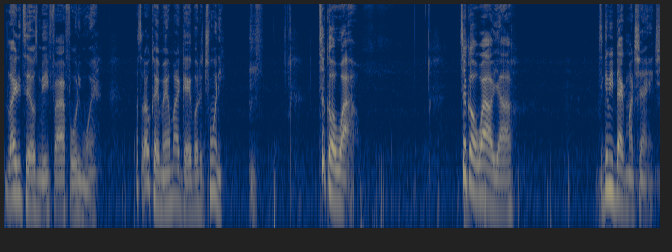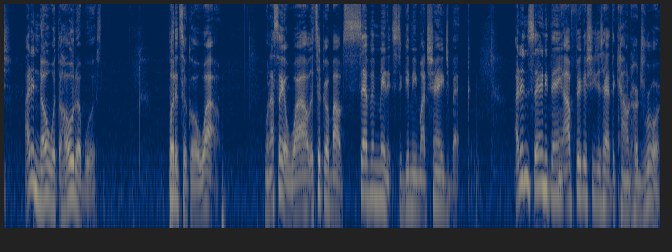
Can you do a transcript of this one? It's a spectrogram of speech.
lady tells me 541. I said, okay, ma'am. I gave her the 20. Took her a while. Took a while, y'all, to give me back my change. I didn't know what the holdup was, but it took a while. When I say a while, it took her about seven minutes to give me my change back. I didn't say anything. I figured she just had to count her drawer.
